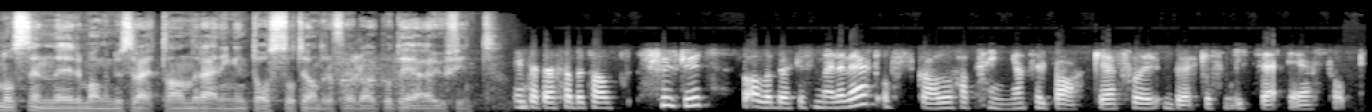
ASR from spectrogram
Og nå sender Magnus Reitan regningen til oss og til andre forlag, og det er ufint. Interpress har betalt fullt ut for alle bøker som er levert, og skal ha penger tilbake for bøker som ikke er solgt.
